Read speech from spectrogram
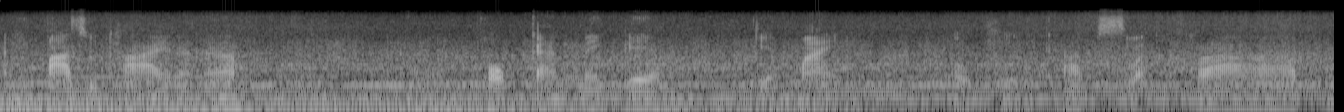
อันพาร์ทสุดท้ายนะครับ พบกันในเกมเกมใหม่ โอเคครับ สวัสดีครับ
